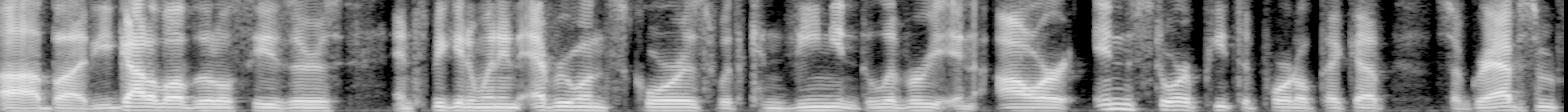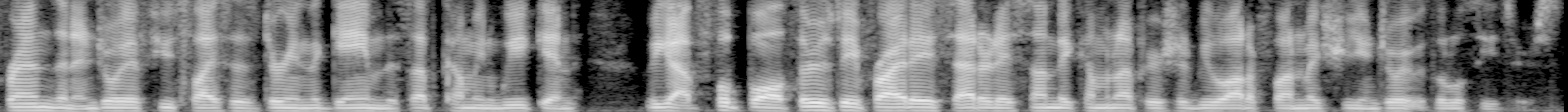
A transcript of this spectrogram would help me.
Uh, but you gotta love Little Caesars. And speaking of winning, everyone scores with convenient delivery in our in-store pizza portal pickup. So grab some friends and enjoy a few slices during the game this upcoming weekend. We got football Thursday, Friday, Saturday, Sunday coming up here. Should be a lot of fun. Make sure you enjoy it with Little Caesars.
